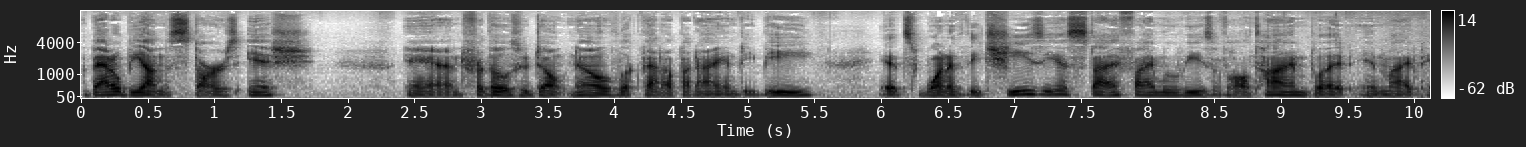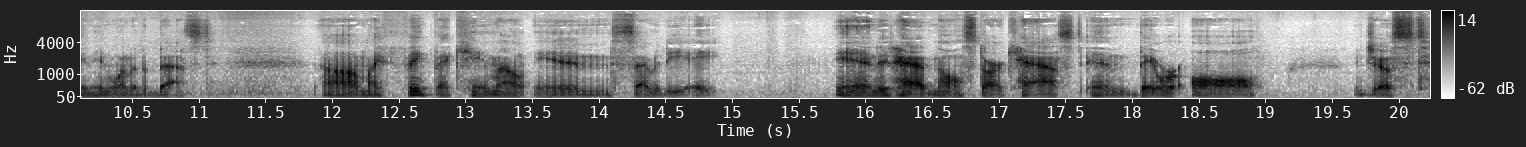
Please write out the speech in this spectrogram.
a Battle Beyond the Stars ish. And for those who don't know, look that up on IMDb. It's one of the cheesiest sci fi movies of all time, but in my opinion, one of the best. Um, I think that came out in 78. And it had an all star cast, and they were all just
